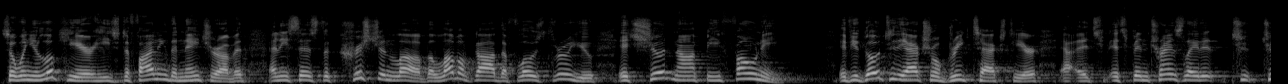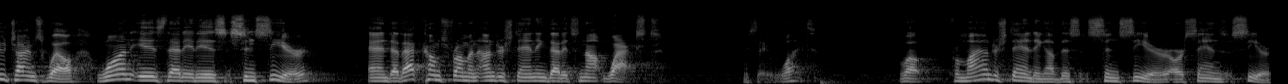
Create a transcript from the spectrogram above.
So when you look here, he's defining the nature of it, and he says the Christian love, the love of God that flows through you, it should not be phony. If you go to the actual Greek text here, uh, it's, it's been translated two, two times well. One is that it is sincere, and uh, that comes from an understanding that it's not waxed. You say, what? Well, from my understanding of this sincere or sans cere,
